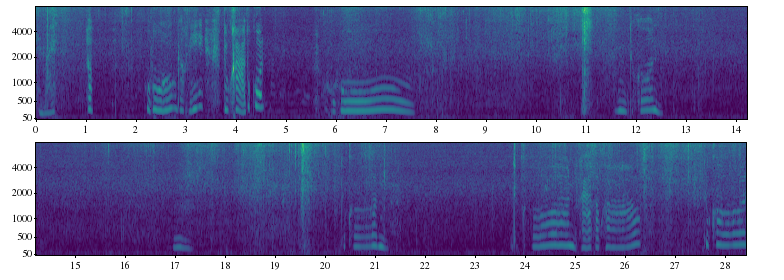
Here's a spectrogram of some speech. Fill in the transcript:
เห็นไหมเอบโอ้โห ดอกนี้ ดูขาทุกคน โหทุกคนทุกคน ทุกคนขาขาวๆทุกคน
